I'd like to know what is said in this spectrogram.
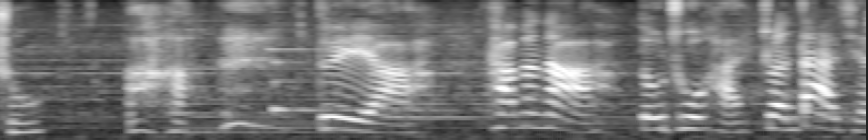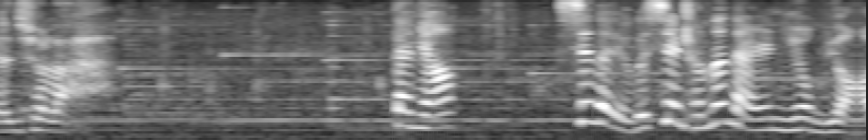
州？啊，对呀，他们呐都出海赚大钱去了。大娘，现在有个现成的男人，你用不用？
